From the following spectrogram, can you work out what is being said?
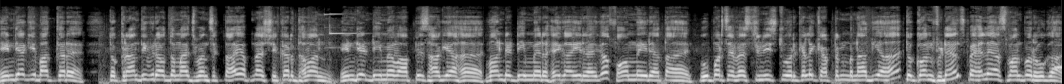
इंडिया की बात करें तो क्रांतिवीर ऑफ़ द मैच बन सकता है अपना शिखर धवन। इंडियन टीम में वापस आ गया है। वनडे टीम में रहेगा ही रहेगा फॉर्म में ही रहता है। ऊपर से वेस्ट इंडीज टूर के लिए कैप्टन बना दिया है तो कॉन्फिडेंस पहले आसमान पर होगा।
